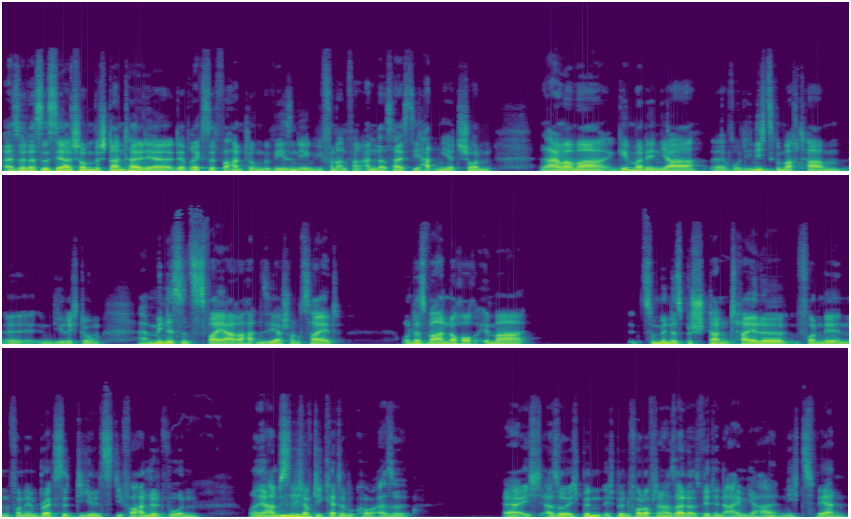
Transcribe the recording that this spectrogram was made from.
also das ist ja schon Bestandteil der, der Brexit-Verhandlungen gewesen, irgendwie von Anfang an. Das heißt, die hatten jetzt schon, sagen wir mal, geben wir den Jahr, äh, wo die nichts gemacht haben, äh, in die Richtung. Äh, mindestens zwei Jahre hatten sie ja schon Zeit. Und das waren doch auch immer zumindest Bestandteile von den, von den Brexit-Deals, die verhandelt wurden. Und sie haben es Mhm. nicht auf die Kette bekommen. Also, ja, ich, also ich bin, ich bin voll auf deiner Seite. Es wird in einem Jahr nichts werden.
